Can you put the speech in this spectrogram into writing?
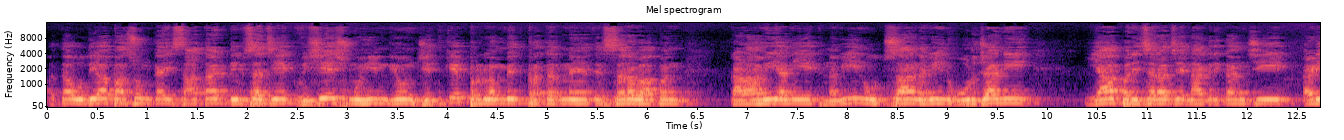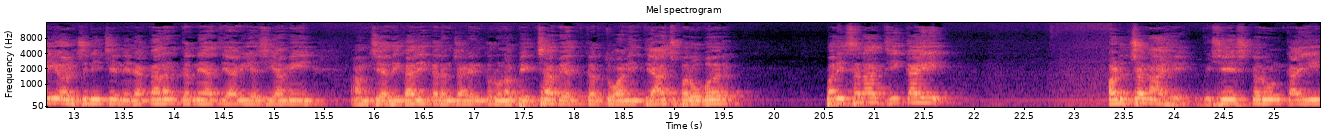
आता उद्यापासून काही सात आठ दिवसाची एक विशेष मोहीम घेऊन जितके प्रलंबित प्रकरणे आहे ते सर्व आपण काढावी आणि एक नवीन उत्साह नवीन ऊर्जानी या परिसराचे नागरिकांची अडी अडचणीचे निराकरण करण्यात यावी अशी आम्ही आमचे अधिकारी कर्मचाऱ्यांकडून अपेक्षा व्यक्त करतो आणि त्याचबरोबर परिसरात जी काही अडचण आहे विशेष करून काही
